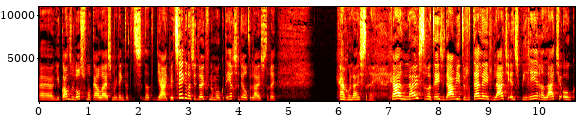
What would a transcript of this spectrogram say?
Uh, je kan ze los van elkaar luisteren. Maar ik denk dat, dat, ja, ik weet zeker dat je het leuk vindt om ook het eerste deel te luisteren. Ga gewoon luisteren. Ga luisteren wat deze dame je te vertellen heeft. Laat je inspireren. Laat je ook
